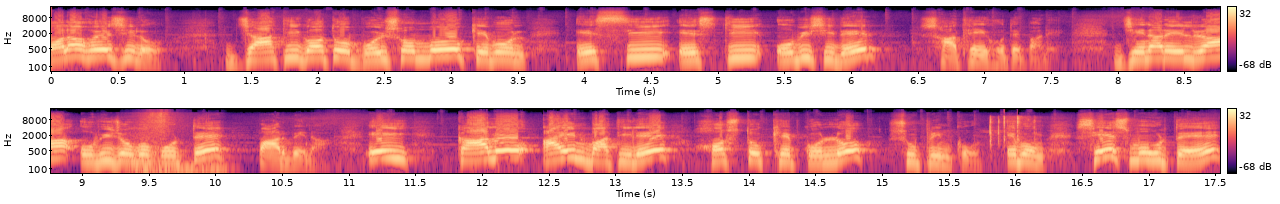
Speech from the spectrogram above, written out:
বলা হয়েছিল, জাতিগত বৈষম্য কেবল এসসি এসটি ওবিসিদের সাথেই হতে পারে। জেনারেলরা অভিযোগও করতে পারবে না। এই কালো আইন বাতিলে হস্তক্ষেপ করল সুপ্রিম কোর্ট এবং শেষ মুহূর্তে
